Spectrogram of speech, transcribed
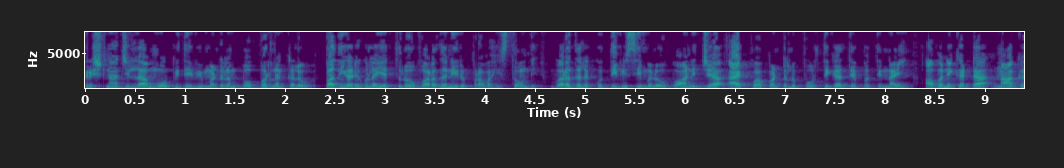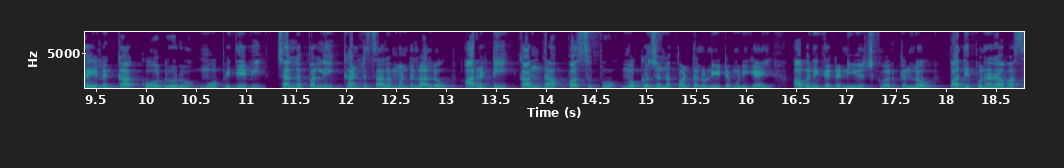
కృష్ణా జిల్లా మోపిదేవి మండలం బొబ్బర్లంకలో పది అడుగుల ఎత్తులో వరద నీరు ప్రవహిస్తోంది. వరదలకు దివిసీమలో వాణిజ్య ఆక్వా పంటలు పూర్తిగా దెబ్బతిన్నాయి. అవనిగడ్డ నాగాయలంక కోడూరు మోపిదేవి చల్లపల్లి ఘంటసాల మండలాల్లో అరటి కంద పసుపు మొక్కజొన్న పంటలు నీట మునిగాయి. అవనిగడ్డ నియోజకవర్గంలో పది పునరావాస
